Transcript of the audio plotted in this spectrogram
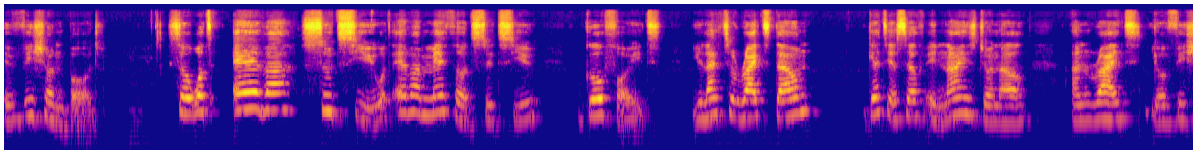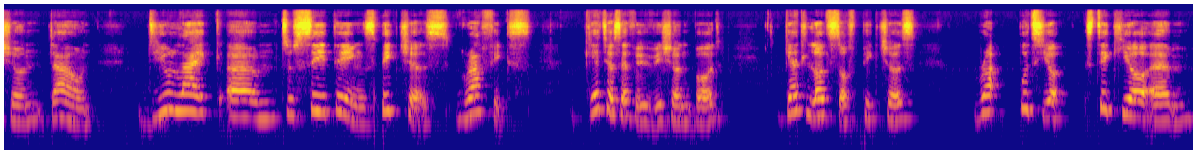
a vision board. So whatever suits you, whatever method suits you, go for it. You like to write down, get yourself a nice journal and write your vision down. Do you like um, to see things, pictures, graphics? get yourself a vision board get lots of pictures put your stick your um,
